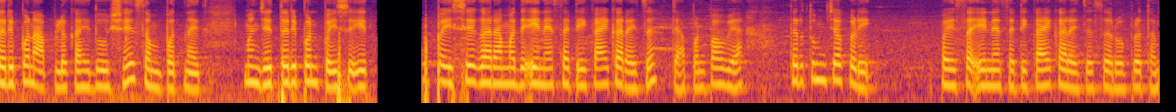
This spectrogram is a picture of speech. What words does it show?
तरी पण आपलं काही दोष हे संपत नाहीत. म्हणजे तरी पण पैसे येत पैसे घरामध्ये येण्यासाठी काय करायचं ते आपण पाहूया. तर तुमच्याकडे पैसा येण्यासाठी काय करायचं सर्वप्रथम?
